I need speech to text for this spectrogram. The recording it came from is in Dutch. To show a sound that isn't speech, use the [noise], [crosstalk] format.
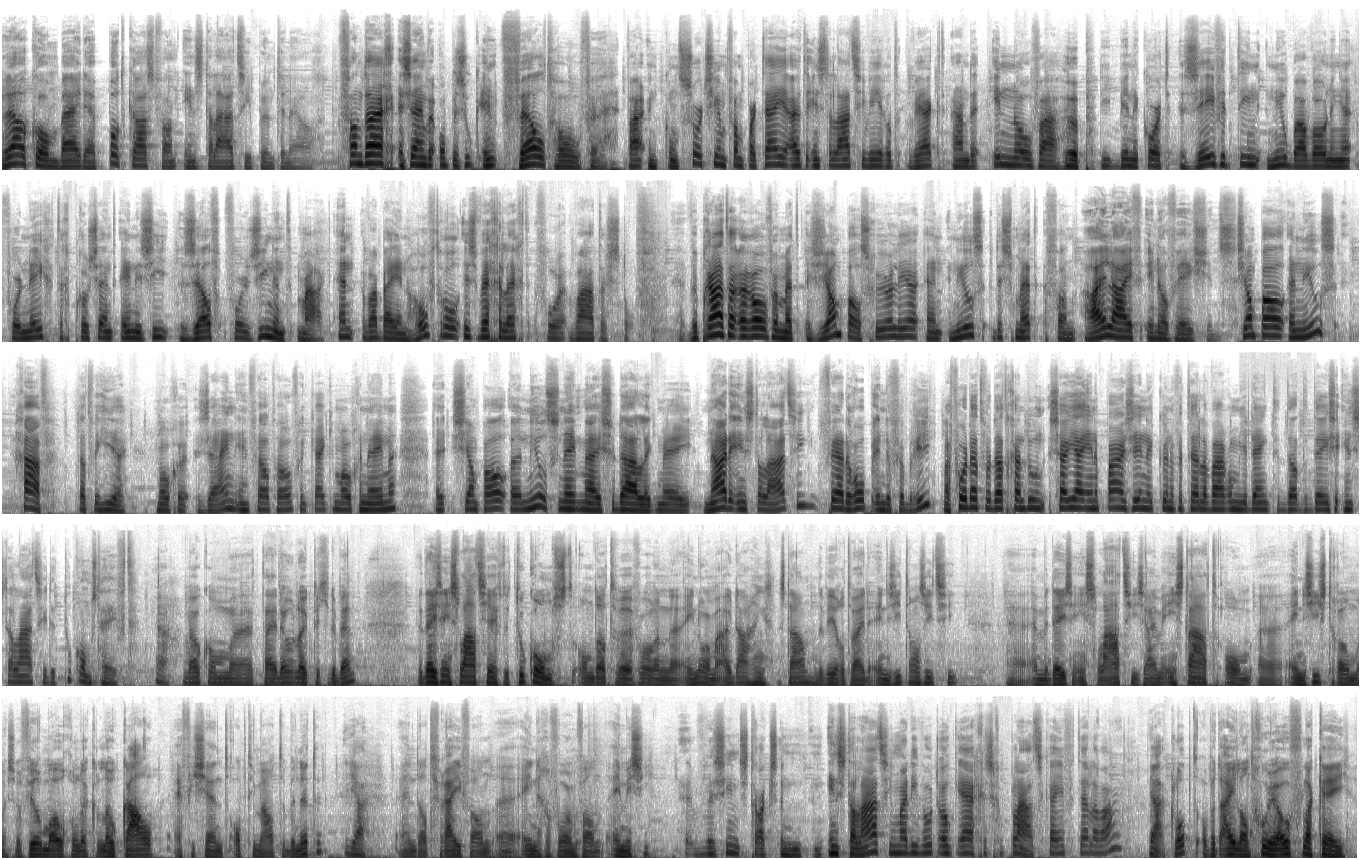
Welkom bij de podcast van installatie.nl. Vandaag zijn we op bezoek in Veldhoven, waar een consortium van partijen uit de installatiewereld werkt aan de Innova Hub, die binnenkort 17 nieuwbouwwoningen voor 90% energie zelfvoorzienend maakt en waarbij een hoofdrol is weggelegd voor waterstof. We praten erover met Jean-Paul Scheurleer en Niels de Smet van Highlife Innovations. Jean-Paul en Niels, gaaf dat we hier mogen zijn in Veldhoven, een kijkje mogen nemen. Uh, Jean-Paul, uh, Niels neemt mij zo dadelijk mee naar de installatie, verderop in de fabriek. Maar voordat we dat gaan doen, zou jij in een paar zinnen kunnen vertellen waarom je denkt dat deze installatie de toekomst heeft? Ja, welkom uh, Tijdo, leuk dat je er bent. Deze installatie heeft de toekomst omdat we voor een enorme uitdaging staan, de wereldwijde energietransitie. Uh, en met deze installatie zijn we in staat om uh, energiestromen zoveel mogelijk lokaal, efficiënt, optimaal te benutten. Ja. En dat vrij van uh, enige vorm van emissie. We zien straks een, een, installatie, maar die wordt ook ergens geplaatst. Kan je vertellen waar? Ja, klopt. Op het eiland Goeie-Overflakkee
